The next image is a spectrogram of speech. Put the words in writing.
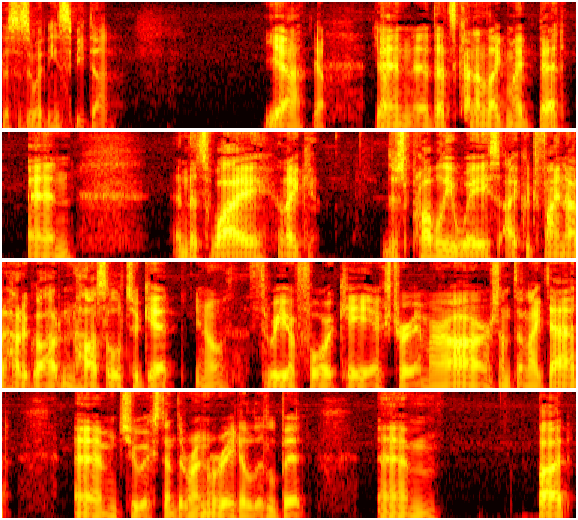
this is what needs to be done. Yeah. Yeah. Yep. And uh, that's kind of like my bet. And, and that's why like there's probably ways I could find out how to go out and hustle to get, you know, three or 4K extra MRR or something like that um, to extend the run rate a little bit. Um, but,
